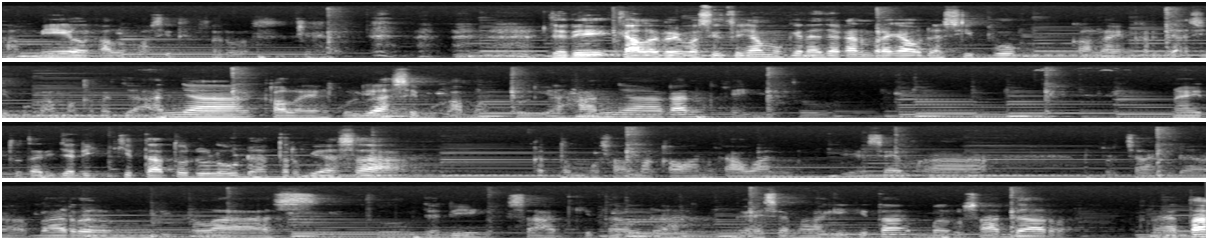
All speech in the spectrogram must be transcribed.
hamil kalau positif terus. Jadi kalau dari positifnya mungkin aja kan mereka udah sibuk. Kalau yang kerja sibuk sama kerjaannya kalau yang kuliah sibuk sama kuliahannya kan kayak gitu. Nah itu tadi. Jadi kita tuh dulu udah terbiasa ketemu sama kawan-kawan di SMA bercanda bareng di kelas gitu. Jadi saat kita udah nggak SMA lagi kita baru sadar ternyata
